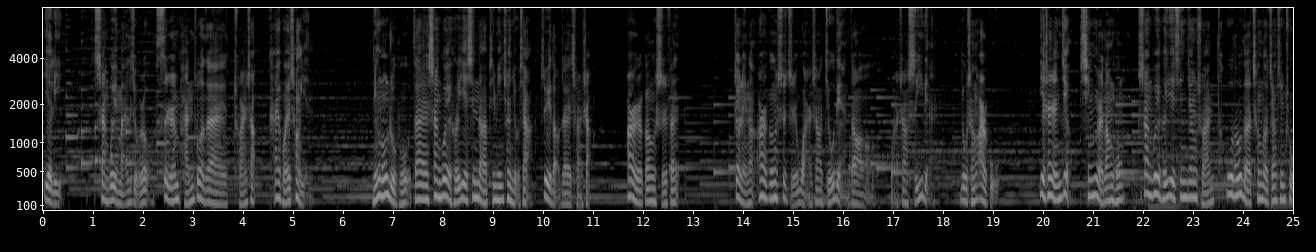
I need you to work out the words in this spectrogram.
夜里，单贵买了酒肉，四人盘坐在船上，开怀畅饮。宁龙主仆在单贵和叶心的频频劝酒下，醉倒在船上。二更时分，这里呢，二更是指晚上九点到晚上十一点，又称二鼓。夜深人静，星月当空，单贵和叶心将船偷偷地撑到江心处，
